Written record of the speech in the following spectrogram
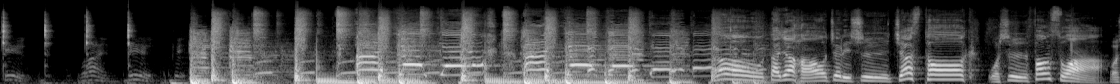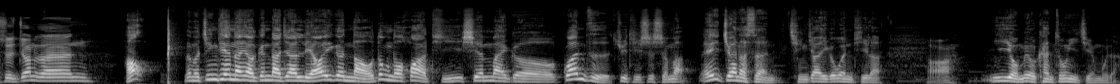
two, one, two, three. Hello，大家好，这里是 Just Talk，我是方索啊。我是 Jonathan，好，那么今天呢，要跟大家聊一个脑洞的话题，先卖个关子，具体是什么？哎，Jonathan，请教一个问题了，好啊，你有没有看综艺节目的？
